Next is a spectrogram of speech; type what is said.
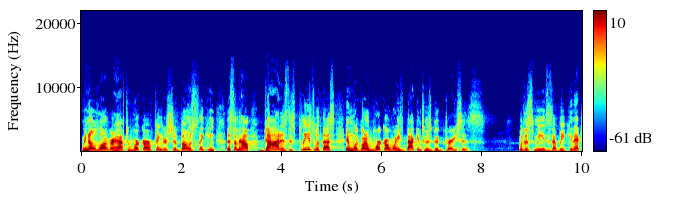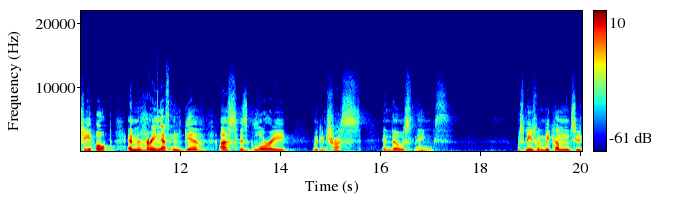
We no longer have to work our fingers to the bones thinking that somehow God is displeased with us and we're going to work our ways back into his good graces. What this means is that we can actually hope and bring us and give us his glory and we can trust in those things. Which means when we come to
